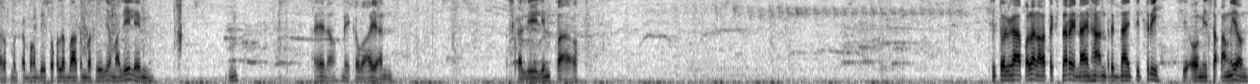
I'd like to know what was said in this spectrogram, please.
Sarap mag-abang dito kalabatang Basilio. Malilim. Hmm? Ayan o, may kawayan. Tapos kalilim pa oh. Si Tol nga pala, nakatext na rin, 993. Si Omi Sakang yon.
